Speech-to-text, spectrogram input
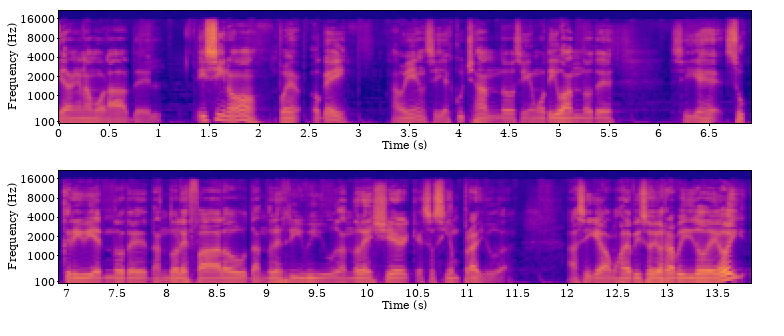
quedan enamoradas de él. Y si no, pues, ok, está bien, sigue escuchando, sigue motivándote, sigue suscribiéndote, dándole follow, dándole review, dándole share, que eso siempre ayuda. Así que vamos al episodio rapidito de hoy.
